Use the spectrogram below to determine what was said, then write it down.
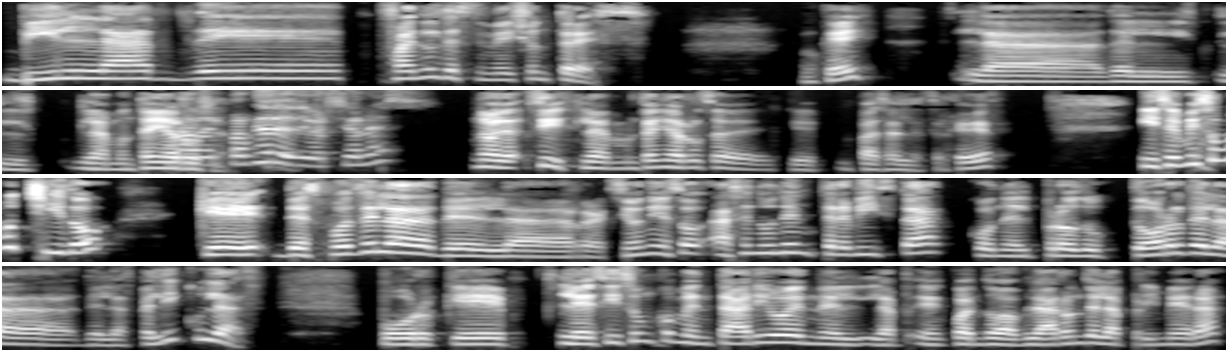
vi la de Final Destination 3, ¿ok? La del, la montaña rusa. ¿El parque de diversiones? No, sí, la montaña rusa que pasa en las tragedias. Y se me hizo muy chido que después de la, de la reacción y eso, hacen una entrevista con el productor de, la, de las películas, porque les hizo un comentario en el, cuando hablaron de la primera,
